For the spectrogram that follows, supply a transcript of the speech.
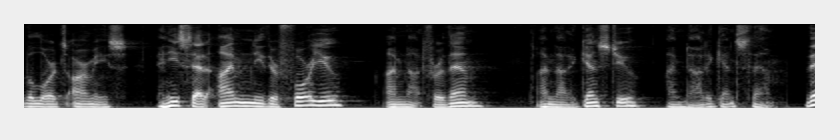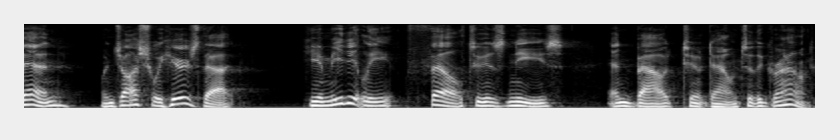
the Lord's armies, and he said, I'm neither for you, I'm not for them, I'm not against you, I'm not against them. Then, when Joshua hears that, he immediately fell to his knees and bowed to, down to the ground.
